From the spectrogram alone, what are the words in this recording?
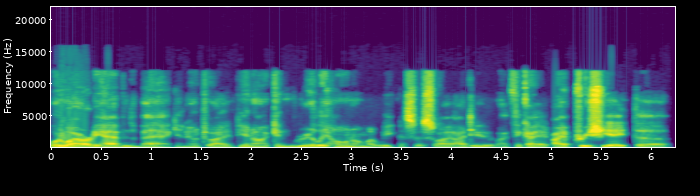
What do I already have in the bag? You know, do I you know I can really hone on my weaknesses? So I, I do. I think I I appreciate the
